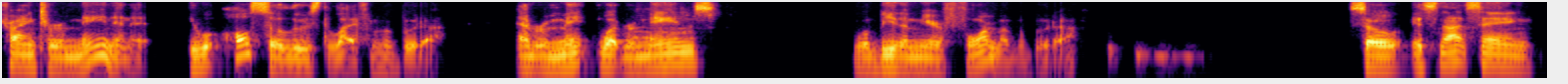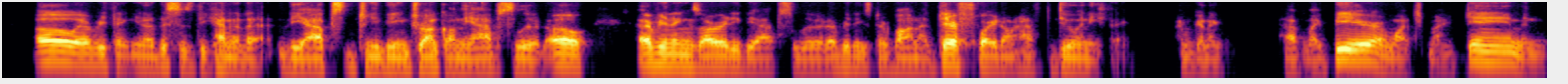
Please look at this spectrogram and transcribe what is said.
trying to remain in it, you will also lose the life of a Buddha. And remain, what remains will be the mere form of a Buddha. So it's not saying, oh everything you know this is the kind of the the abs being drunk on the absolute oh everything's already the absolute. Everything's nirvana. Therefore i don't have to do anything. I'm going to have my beer and watch my game and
